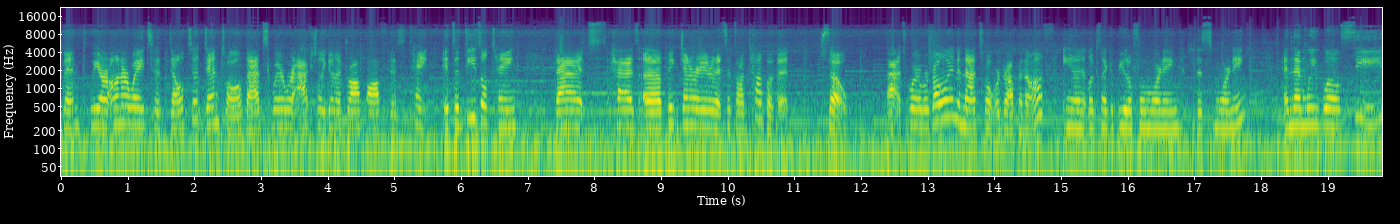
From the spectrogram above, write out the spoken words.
27th, we are on our way to Delta Dental. That's where we're actually going to drop off this tank. It's a diesel tank that has a big generator that sits on top of it. So that's where we're going and that's what we're dropping off. And it looks like a beautiful morning this morning. And then we will see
